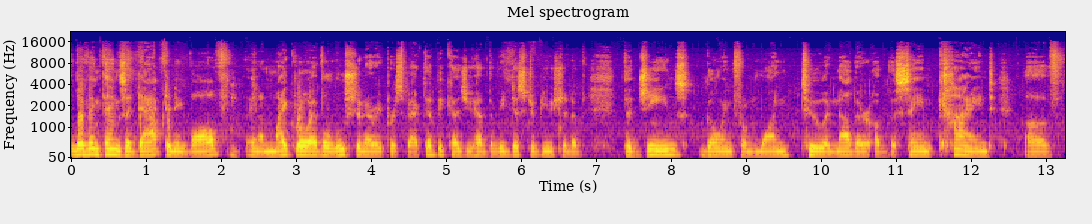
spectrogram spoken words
living things adapt and evolve in a microevolutionary perspective because you have the redistribution of the genes going from one to another of the same kind of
